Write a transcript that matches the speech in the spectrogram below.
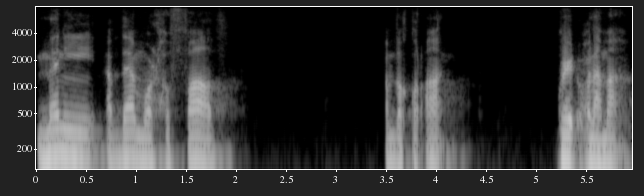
Many of them were Huffaz of the Quran, great ulama.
